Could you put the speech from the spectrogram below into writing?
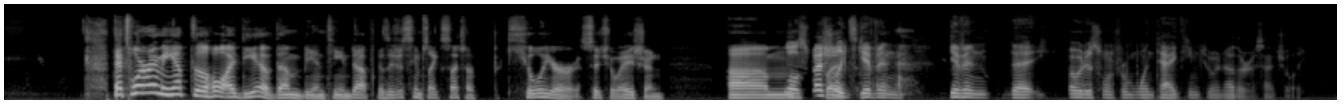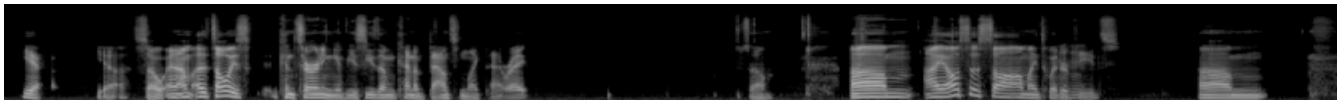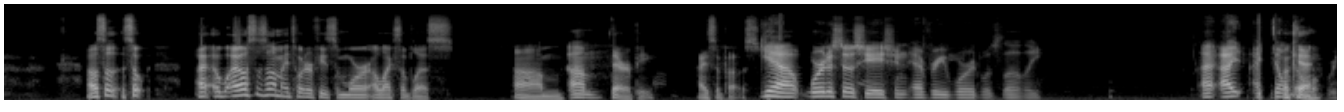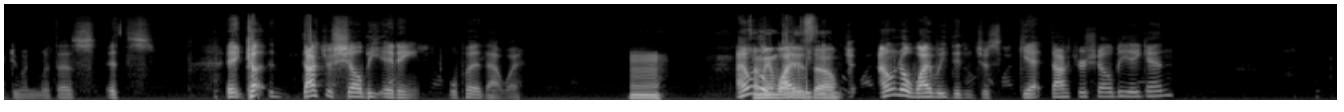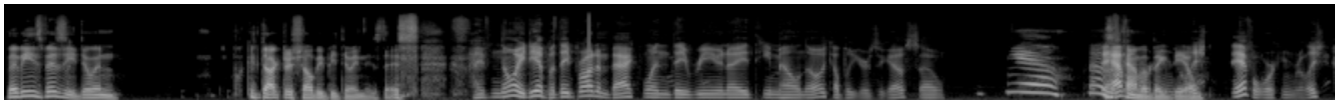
That's warming me up to the whole idea of them being teamed up because it just seems like such a peculiar situation. Um, Well, especially but- given given that Otis went from one tag team to another, essentially. yeah. So, and I'm, it's always concerning if you see them kind of bouncing like that, right? So, um, I also saw on my Twitter Mhm. feeds, um, I also so I I also saw on my Twitter feed some more Alexa Bliss, um, Um, therapy, I suppose. yeah, word association. Every word was Lily. I I, I don't Okay. know what we're doing with this. It's it. Doctor Shelby, it ain't. We'll put it that way. Hmm. I don't I know mean, why what we though? didn't. ju- I don't know why we didn't just get Doctor Shelby again. Maybe he's busy doing. What could Doctor Shelby be doing these days? I have no idea, but they brought him back when they reunited Team Hell No a couple years ago. So Yeah, that they was have kind of a big deal. They have a working relation.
